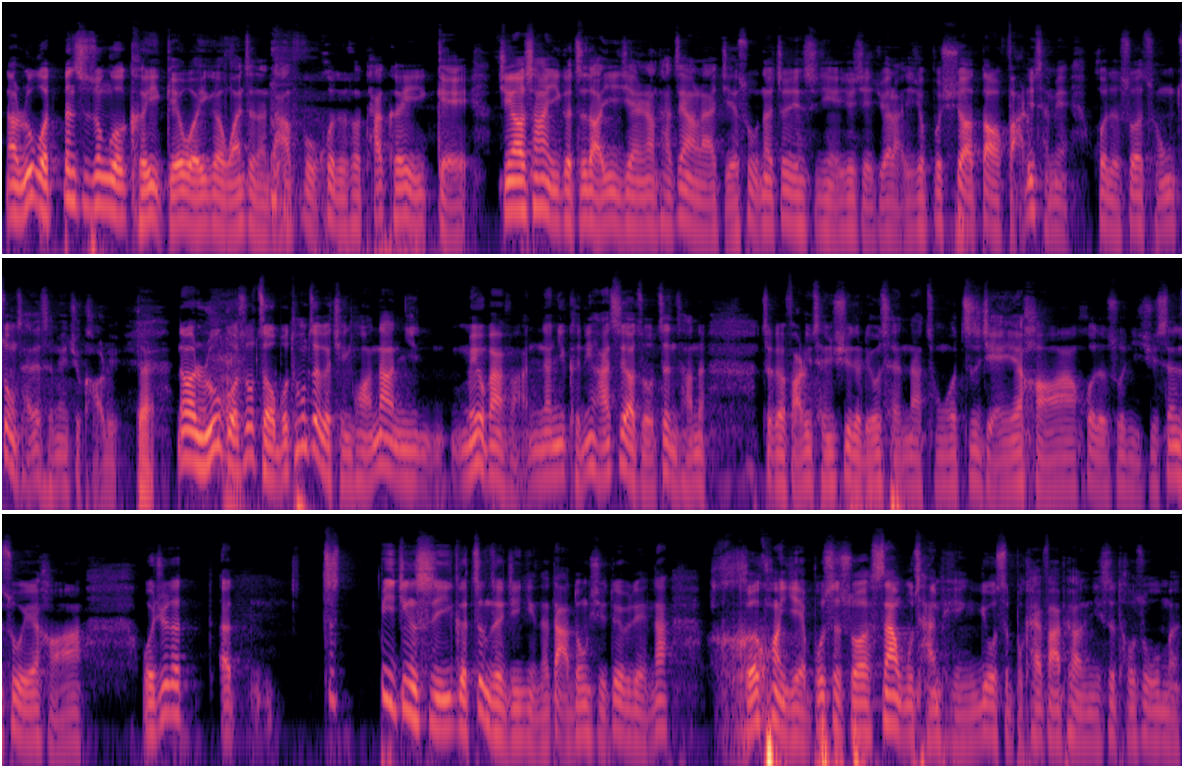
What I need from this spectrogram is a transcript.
那如果奔驰中国可以给我一个完整的答复，或者说他可以给经销商一个指导意见，让他这样来结束，那这件事情也就解决了，也就不需要到法律层面，或者说从仲裁的层面去考虑。对。那么如果说走不通这个情况，那你没有办法，那你肯定还是要走正常的这个法律程序的流程。那通过质检也好啊，或者说你去申诉也好啊，我觉得呃，这毕竟是一个正正经经的大东西，对不对？那何况也不是说三无产品，又是不开发票的，你是投诉无门，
